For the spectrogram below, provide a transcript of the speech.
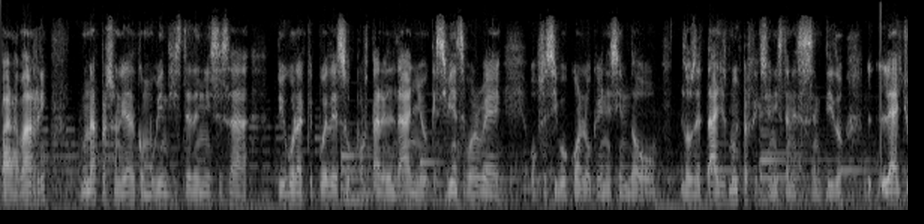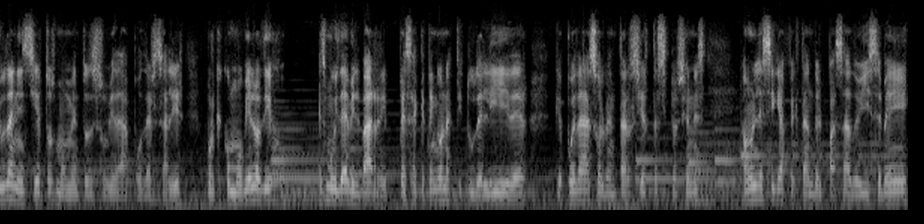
para Barry, una personalidad como bien dijiste Denise, esa figura que puede soportar el daño, que si bien se vuelve obsesivo con lo que viene siendo los detalles, muy perfeccionista en ese sentido, le ayudan en ciertos momentos de su vida a poder salir, porque como bien lo dijo, es muy débil Barry, pese a que tenga una actitud de líder, que pueda solventar ciertas situaciones, aún le sigue afectando el pasado y se ve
